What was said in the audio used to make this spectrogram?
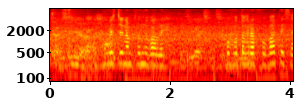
더워서 못 찍는다. Ми з Джином планували пофотографуватися.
